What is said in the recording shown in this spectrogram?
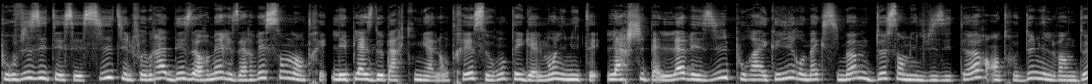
Pour visiter ces sites, il faudra désormais réserver son entrée. Les places de parking à l'entrée seront également limitées. L'archipel Lavésie pourra accueillir au maximum 200 000 visiteurs entre 2022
